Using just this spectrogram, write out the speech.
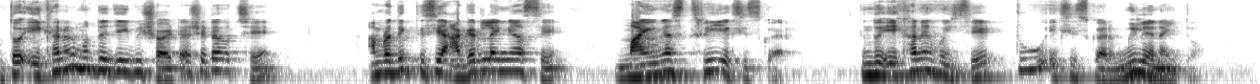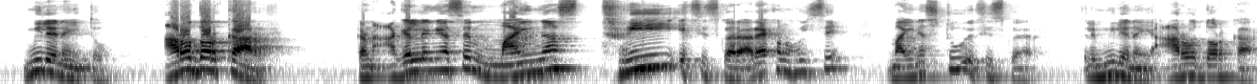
তো এখানের মধ্যে যেই বিষয়টা সেটা হচ্ছে, আমরা দেখতেছি আগের লাইনে আছে মাইনাস থ্রি এক্স স্কোয়ার, কিন্তু এখানে হয়েছে টু এক্স স্কোয়ার, মিলে নাই তো, মিলে নাই তো। আরও দরকার, কারণ আগের লাইনে আছে মাইনাস থ্রি এক্স স্কোয়ার আর এখন হয়েছে মাইনাস টু এক্স স্কোয়ার তাহলে মিলে নাই আরও দরকার।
